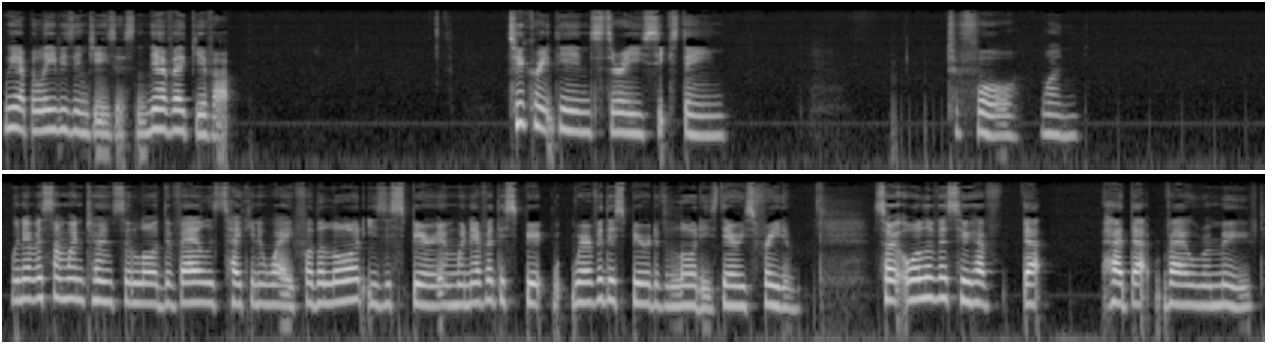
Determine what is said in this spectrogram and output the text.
We are believers in Jesus. Never give up. 2 Corinthians 3:16 to 4 1 Whenever someone turns to the Lord, the veil is taken away, for the Lord is the Spirit, and whenever the Spirit, wherever the Spirit of the Lord is, there is freedom. So all of us who have that had that veil removed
